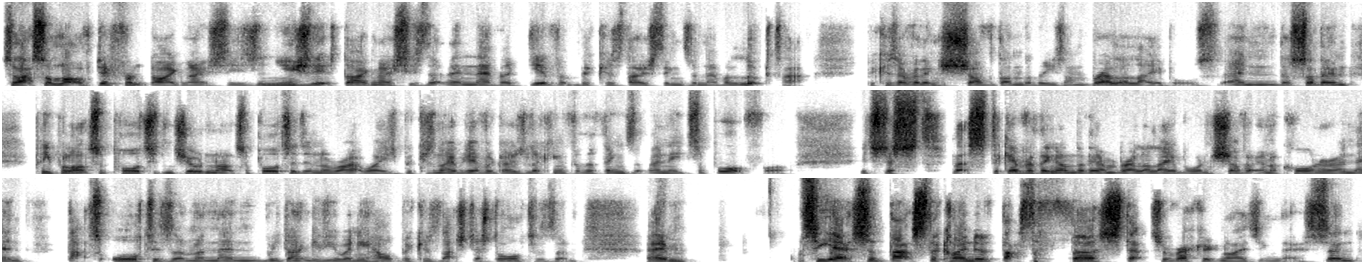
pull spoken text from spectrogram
So that's a lot of different diagnoses. And usually it's diagnoses that they're never given because those things are never looked at because everything's shoved under these umbrella labels. And so then people aren't supported and children aren't supported in the right ways because nobody ever goes looking for the things that they need support for. It's just let's stick everything under the umbrella label and shove it in a corner. And then that's autism. And then we don't give you any help because that's just autism. Um, so yeah so that's the kind of that's the first step to recognizing this. And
